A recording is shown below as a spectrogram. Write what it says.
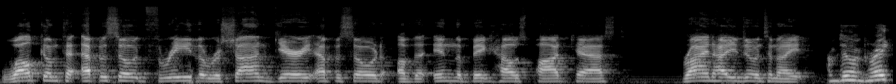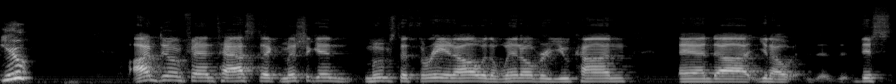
Welcome to episode three, the Rashan Gary episode of the In the Big House podcast. Brian, how are you doing tonight? I'm doing great. You? I'm doing fantastic. Michigan moves to three and zero oh with a win over UConn, and uh, you know this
